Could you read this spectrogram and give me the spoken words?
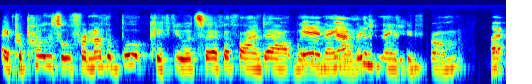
a proposal for another book if you would to ever find out where yeah, the name definitely. originated from. But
